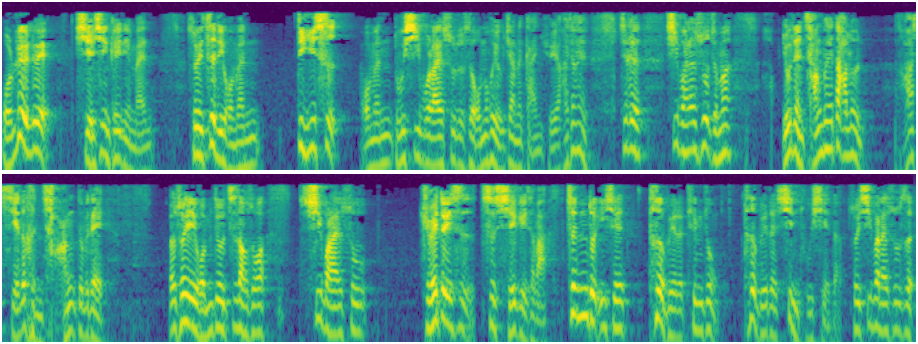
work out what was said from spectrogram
我略略写信给你们。所以这里我们第一次。我们读希伯来书的时候，我们会有这样的感觉，好像这个希伯来书怎么有点长篇大论，啊，写的很长，对不对？呃，所以我们就知道说，希伯来书绝对是是写给什么？针对一些特别的听众、特别的信徒写的。所以希伯来书是，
